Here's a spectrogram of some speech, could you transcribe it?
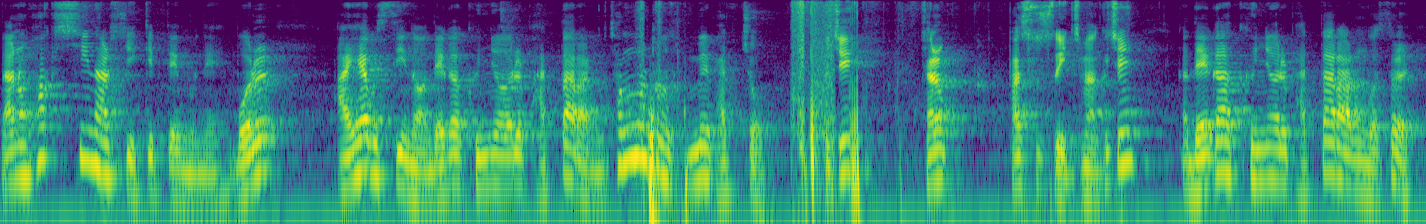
나는 확신할 수 있기 때문에 뭐를? I have seen her. 내가 그녀를 봤다라는 창문을 통해서 분명히 봤죠? 그지? 잘 봤을 수도 있지만 그치? 그러니까 내가 그녀를 봤다라는 것을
